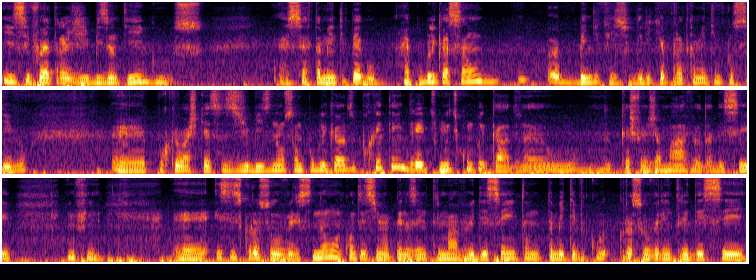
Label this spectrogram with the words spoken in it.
e se foi atrás de gibis antigos, é, certamente pegou. Republicação é bem difícil, diria que é praticamente impossível é, porque eu acho que esses gibis não são publicados porque tem direitos muito complicados, né? O, questões da Marvel, da DC, enfim. É, esses crossovers não aconteciam apenas entre Marvel e DC, então também teve crossover entre DC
